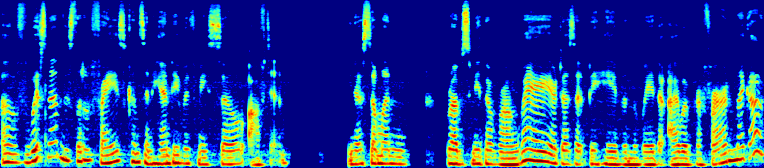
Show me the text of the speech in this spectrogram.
of wisdom, this little phrase comes in handy with me so often. You know, someone rubs me the wrong way or doesn't behave in the way that I would prefer. And I'm like, oh,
